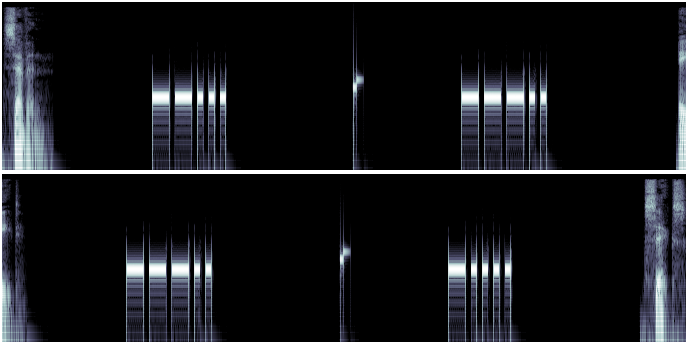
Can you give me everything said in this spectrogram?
Seven. Eight. Six.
